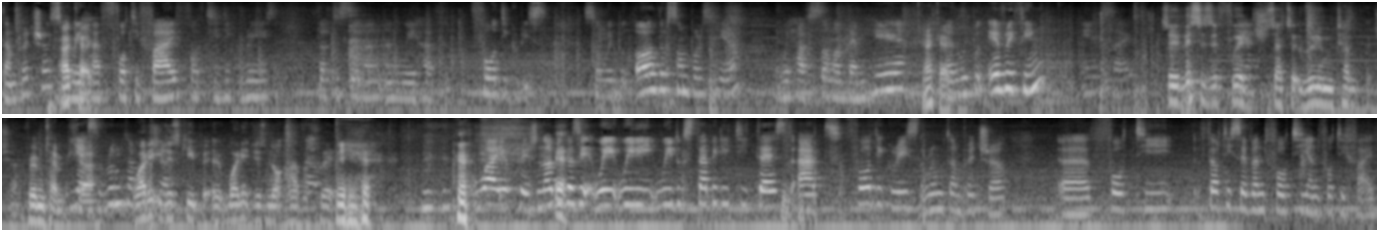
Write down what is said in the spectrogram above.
temperatures. So We have 45, 40 degrees, 37, and we have 4 degrees. So we put all the samples here. We have some of them here, Okay. and we put everything. So this is a fridge set at room temperature. Room temperature. Yes, room temperature. Why don't you just keep it? Why don't you just not have a fridge? Yeah. Why a fridge? No, because it, we, we, we do stability test at 4 degrees room temperature, uh, 40, 37, 40, and 45.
